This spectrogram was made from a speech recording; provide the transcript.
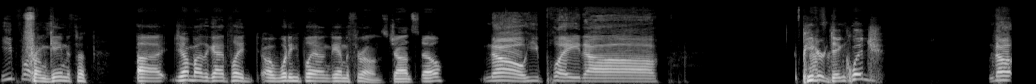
he plays from Game of Thrones. Uh, John, by the guy who played. Uh, what did he play on Game of Thrones? Jon Snow. No, he played uh Peter Dinklage. no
